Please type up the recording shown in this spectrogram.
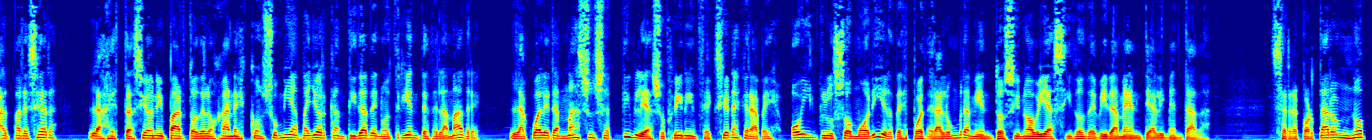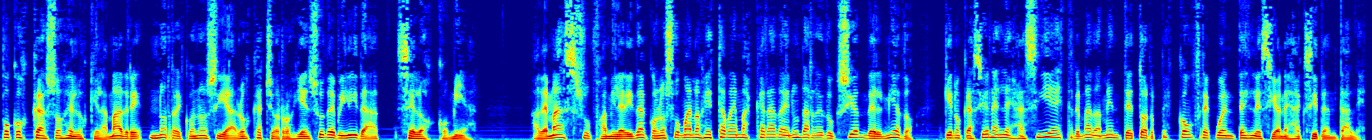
Al parecer, la gestación y parto de los ganes consumía mayor cantidad de nutrientes de la madre, la cual era más susceptible a sufrir infecciones graves o incluso morir después del alumbramiento si no había sido debidamente alimentada. Se reportaron no pocos casos en los que la madre no reconocía a los cachorros y en su debilidad se los comía. Además, su familiaridad con los humanos estaba enmascarada en una reducción del miedo, que en ocasiones les hacía extremadamente torpes con frecuentes lesiones accidentales.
